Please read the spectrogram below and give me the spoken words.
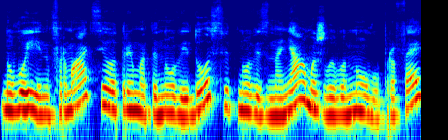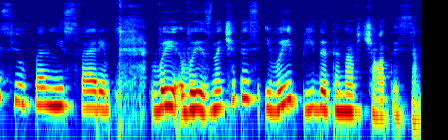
нової інформації, отримати новий досвід, нові знання, можливо, нову професію в певній сфері. Ви визначитесь і ви підете навчатися.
